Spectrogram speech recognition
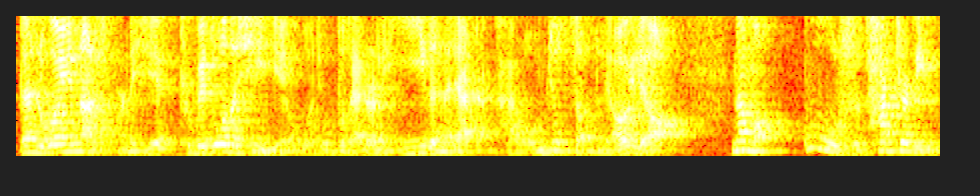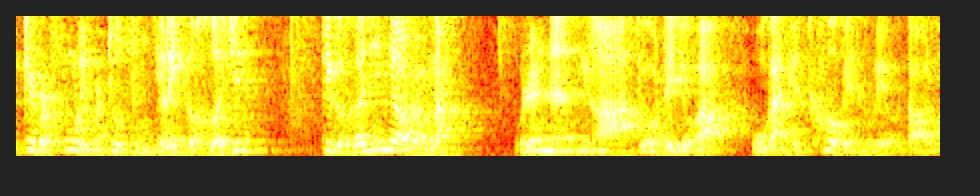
但是关于那里面那些特别多的细节，我就不在这里一一跟大家展开了。我们就怎么聊一聊。那么，故事他这里这本书里面就总结了一个核心。这个核心叫什么呢？我认真听啊，就我这句话，我感觉特别特别有道理。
